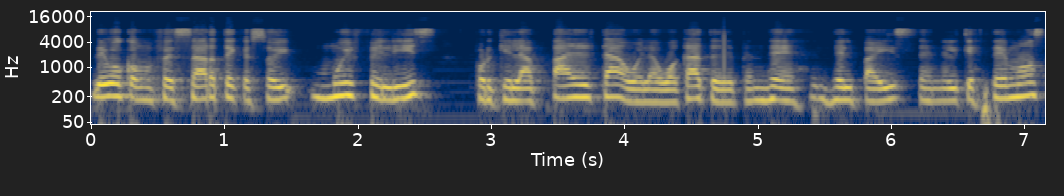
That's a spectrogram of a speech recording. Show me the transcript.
Debo confesarte que soy muy feliz porque la palta o el aguacate, depende del país en el que estemos,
